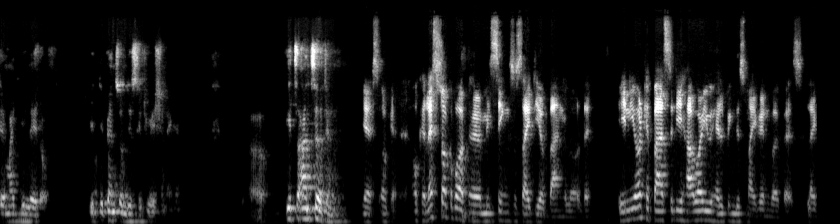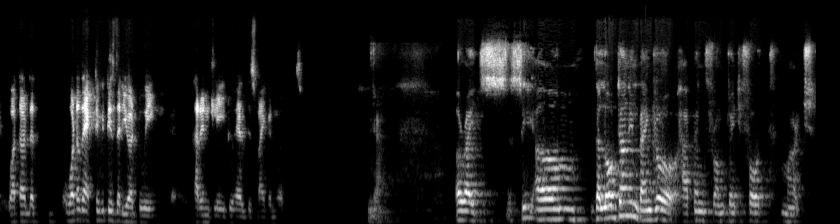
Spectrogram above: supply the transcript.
they might be laid off. It depends on the situation again. Uh, it's uncertain. Yes okay. Okay let's talk about uh, Mising society of bangalore then. In your capacity how are you helping these migrant workers? Like what are the what are the activities that you are doing currently to help these migrant workers? Yeah all right. See um, the lockdown in bangalore happened from 24th march.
